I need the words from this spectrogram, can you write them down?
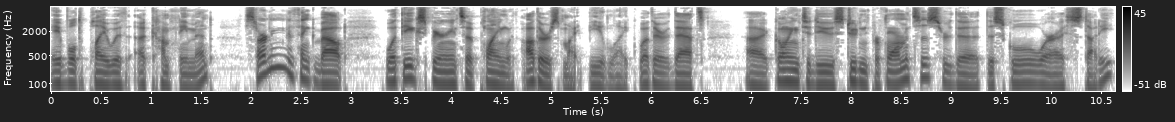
able to play with accompaniment, starting to think about what the experience of playing with others might be like, whether that's uh, going to do student performances through the, the school where I study.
